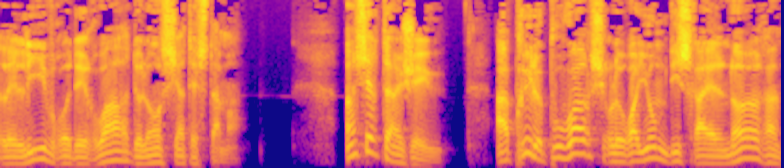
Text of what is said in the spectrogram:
les livres des rois de l'Ancien Testament. Un certain Jéhu a pris le pouvoir sur le royaume d'Israël Nord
